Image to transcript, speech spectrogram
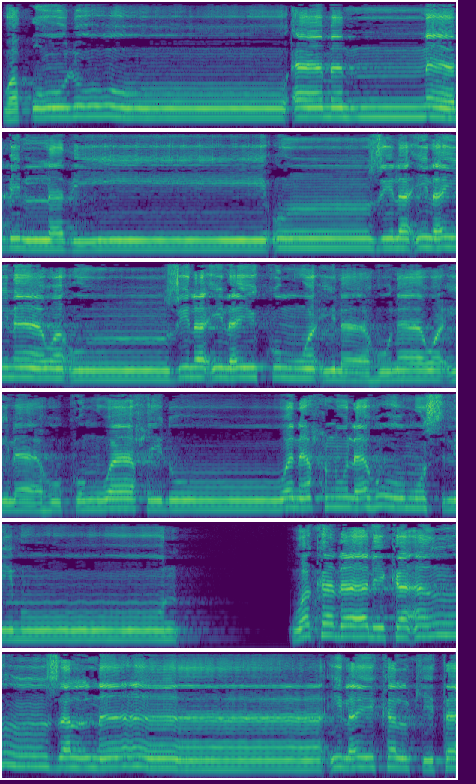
وَقُولُوا آمَنَّا بِالَّذِي أُنزِلَ إِلَيْنَا وَأُنزِلَ إِلَيْكُمْ وَإِلَٰهُنَا وَإِلَٰهُكُمْ وَاحِدٌ وَنَحْنُ لَهُ مُسْلِمُونَ وَكَذَٰلِكَ أَنزَلْنَا إِلَيْكَ الْكِتَابَ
